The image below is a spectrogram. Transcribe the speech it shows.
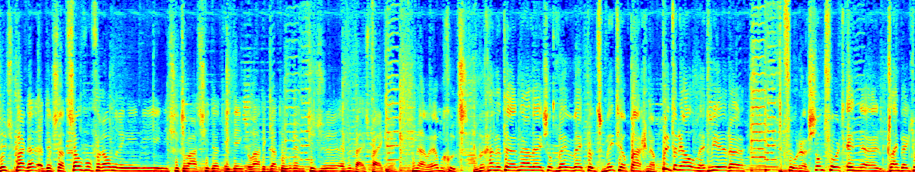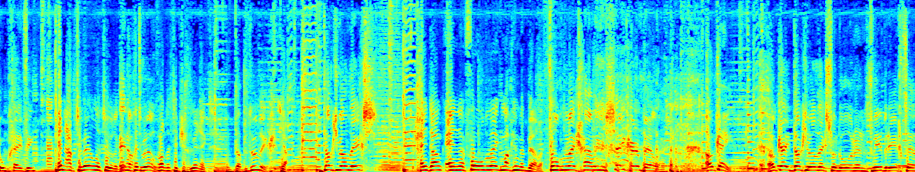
Dus, maar er, er zat zoveel veranderingen in die, in die situatie dat ik denk, laat ik dat er nog eventjes eh, even bijspijkeren. Nou, helemaal goed. We gaan het eh, nalezen op www.meteopagina.nl. Het weer eh, voor Zandvoort en een klein beetje omgeving. En actueel natuurlijk. En want het- actueel. want dat heb je gemerkt. Dat bedoel ik. Ja. Dankjewel Lex. Geen dank en eh, volgende week mag je me bellen. Volgende week gaan we je zeker bellen. Oké. Oké, dankjewel Lex van de Hoorn. Het weerbericht eh,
